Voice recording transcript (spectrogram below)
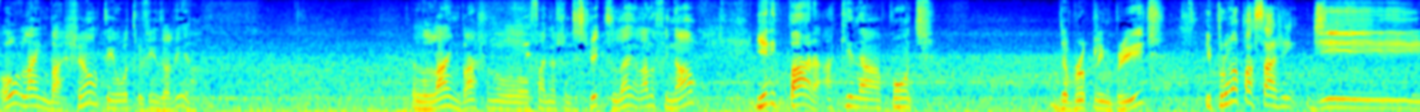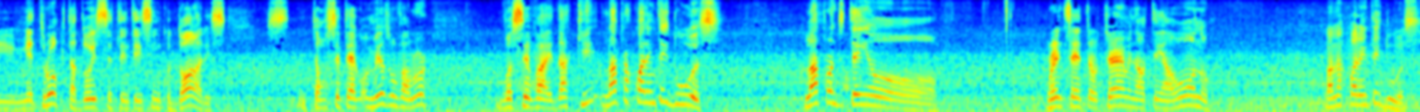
ou lá embaixo, tem outro vindo ali, ó. Lá embaixo no Financial District, lá, lá no final. E ele para aqui na ponte do Brooklyn Bridge. E por uma passagem de metrô, que está 2,75 dólares, então você pega o mesmo valor, você vai daqui lá para 42. Lá para onde tem o Grand Central Terminal, tem a ONU, lá na 42.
